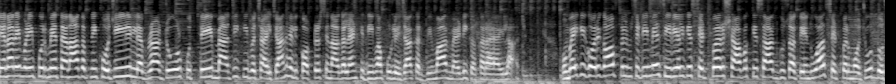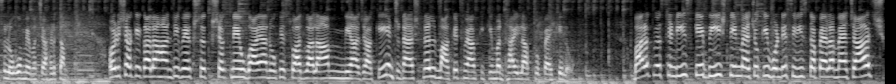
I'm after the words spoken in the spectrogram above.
सेना ने मणिपुर में तैनात अपनी खोजी लेब्राडोर कुत्ते मैडी की बचाई जान, हेलीकॉप्टर से नागालैंड के दीमापुर ले जाकर बीमार मैडी का कराया इलाज। मुंबई के गोरेगांव फ़िल्म सिटी में सीरियल के सेट पर शावक के साथ घुसा तेंदुआ, सेट पर मौजूद 200 लोगों में मचा हड़कंप। ओडिशा के कालाहांडी में एक शिक्षक ने उगाया अनोखे स्वाद वाला आम मियाजाकी इंटरनेशनल मार्केट में आम की कीमत ढाई लाख रुपए किलो। भारत वेस्ट इंडीज के बीच तीन मैचों की वनडे सीरीज़ का पहला मैच आज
